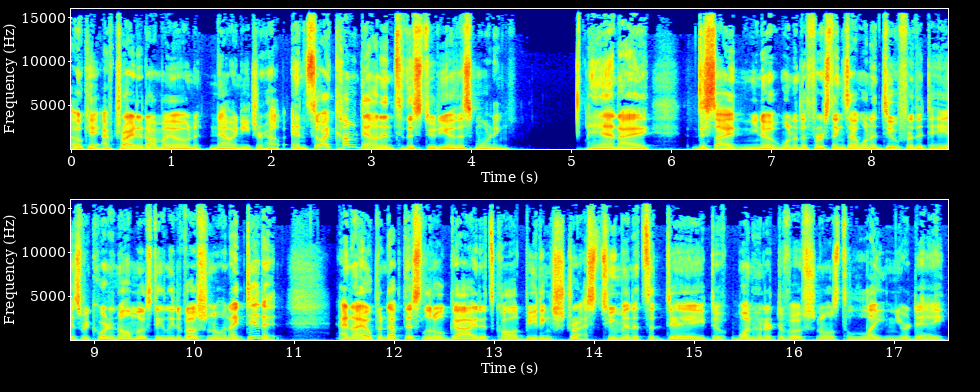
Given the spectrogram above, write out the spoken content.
okay, I've tried it on my own. Now I need your help." And so I come down into the studio this morning and I decide, you know, one of the first things I want to do for the day is record an almost daily devotional. And I did it. And I opened up this little guide. It's called Beating Stress Two Minutes a Day, 100 Devotionals to Lighten Your Day.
